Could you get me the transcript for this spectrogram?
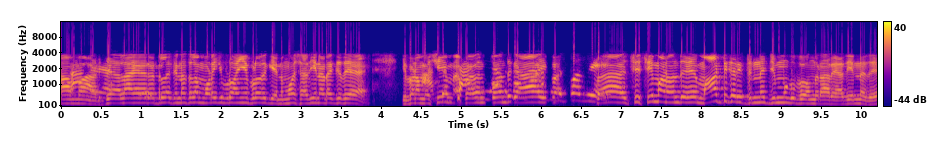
ஆமா அடுத்த எல்லாம் ரெட்டல சின்னத்துல முடக்கி போடுவாங்க போல இருக்கு. என்னமோ சதி நடக்குது. இப்ப நம்ம சீம் இப்ப வந்து இப்ப சீமான் வந்து மாட்டுக்கறி தின்னு ஜிம்முக்கு போங்கிறாரு. அது என்னது?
